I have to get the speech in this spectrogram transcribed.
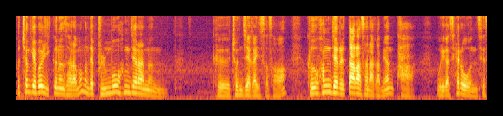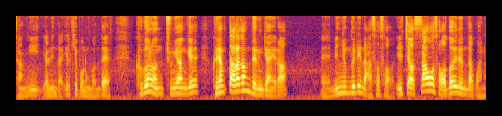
후천개벌 이끄는 사람은 근데 불무 황제라는 그 존재가 있어서 그 황제를 따라서 나가면 다 우리가 새로운 세상이 열린다 이렇게 보는 건데 그거는 중요한 게 그냥 따라가면 되는 게 아니라 에, 민중들이 나서서 일제와 싸워서 얻어야 된다고 하는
